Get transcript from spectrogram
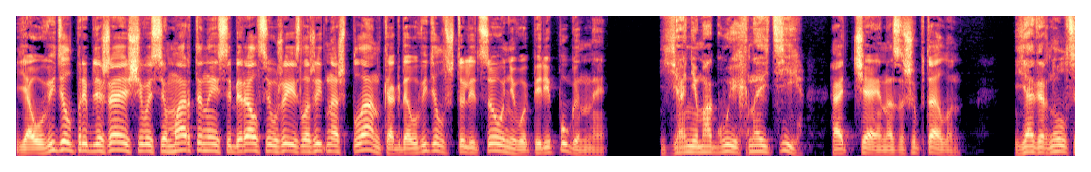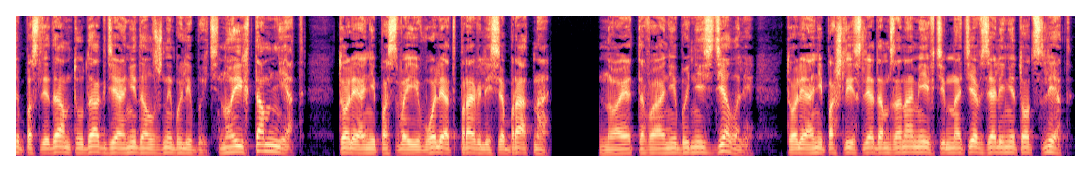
Я увидел приближающегося Мартина и собирался уже изложить наш план, когда увидел, что лицо у него перепуганное. «Я не могу их найти», — отчаянно зашептал он. «Я вернулся по следам туда, где они должны были быть, но их там нет. То ли они по своей воле отправились обратно, но этого они бы не сделали, то ли они пошли следом за нами и в темноте взяли не тот след».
